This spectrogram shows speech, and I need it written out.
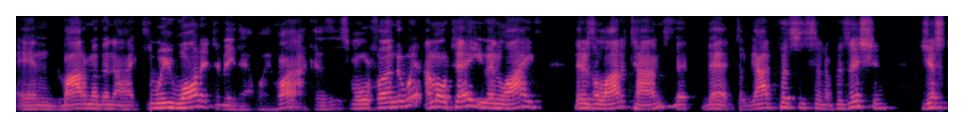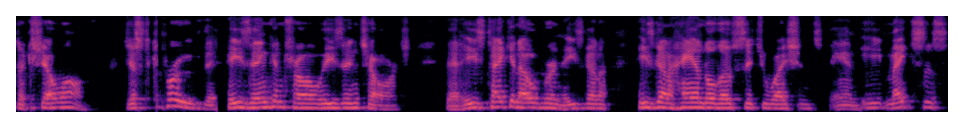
and bottom of the ninth. We want it to be that way. Why? Because it's more fun to win. I'm gonna tell you in life, there's a lot of times that that God puts us in a position just to show off, just to prove that He's in control, He's in charge, that He's taking over, and He's gonna He's gonna handle those situations, and He makes us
